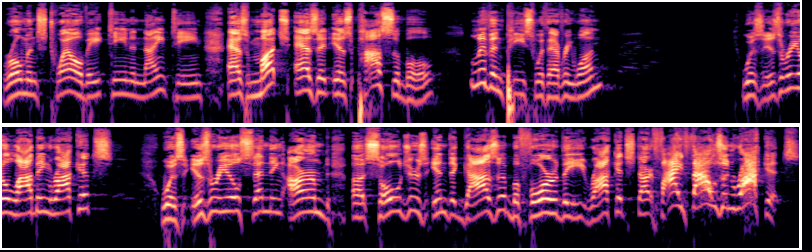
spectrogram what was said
Romans 12, 18 and 19. As much as it is possible, live in peace with everyone. Was Israel lobbing rockets? Was Israel sending armed uh, soldiers into Gaza before the rockets start? 5,000 rockets.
